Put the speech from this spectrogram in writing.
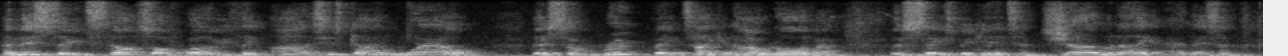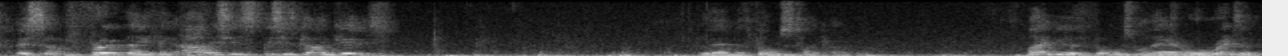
And this seed starts off well. You think, oh, this is going well. There's some root being taken hold of, and the seed's beginning to germinate, and there's, a, there's some fruit there. You think, oh, this is, this is going good. But then the thorns take over. Maybe the thorns were there already.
